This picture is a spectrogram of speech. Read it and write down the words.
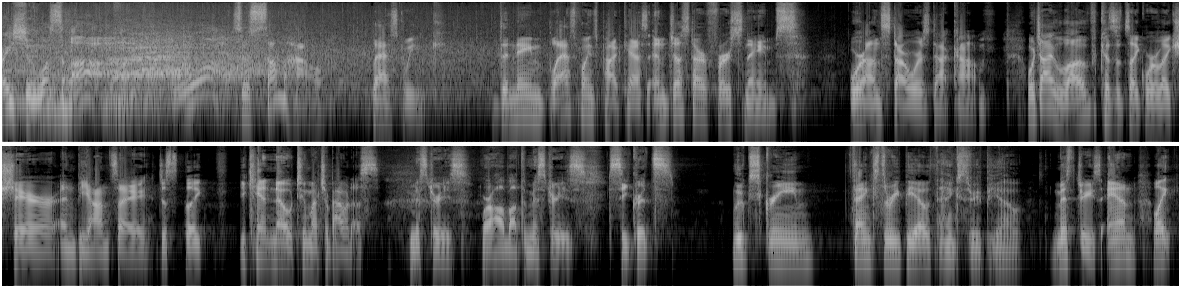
Celebration. What's up? So somehow last week, the name Blast Points Podcast and just our first names were on StarWars.com, which I love because it's like we're like Cher and Beyonce. Just like you can't know too much about us. Mysteries. We're all about the mysteries, secrets. Luke Scream. Thanks 3PO. Thanks 3PO. Mysteries and like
